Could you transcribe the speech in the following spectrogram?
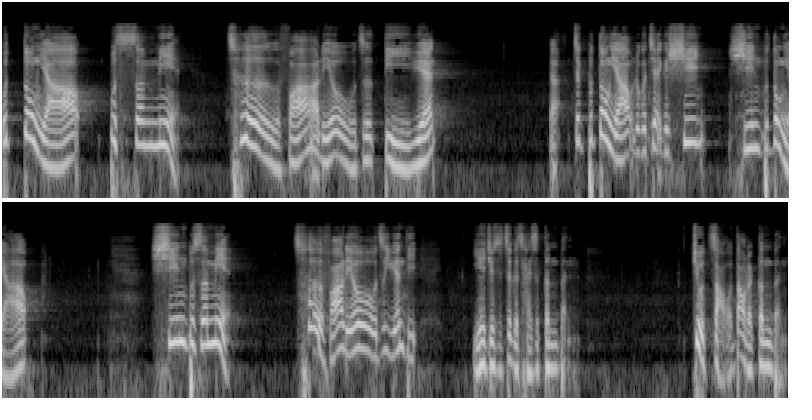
不动摇，不生灭。测法流之底源啊，这个不动摇。如果加一个心，心不动摇，心不生灭，测法流之源底，也就是这个才是根本，就找到了根本，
